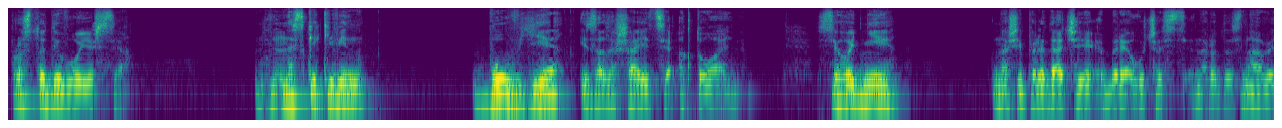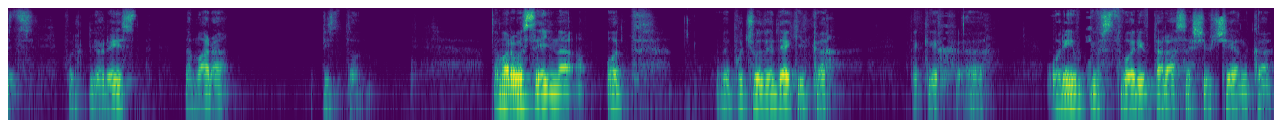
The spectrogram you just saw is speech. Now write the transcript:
просто дивуєшся, наскільки він був, є і залишається актуальним. Сьогодні в нашій передачі бере участь народознавець, фольклорист Тамара Пістон. Тамара Васильівна, от ви почули декілька таких е, уривків з творів Тараса Шевченка.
